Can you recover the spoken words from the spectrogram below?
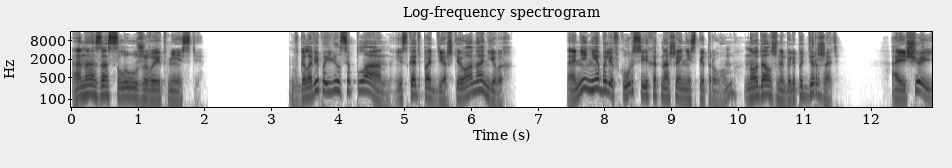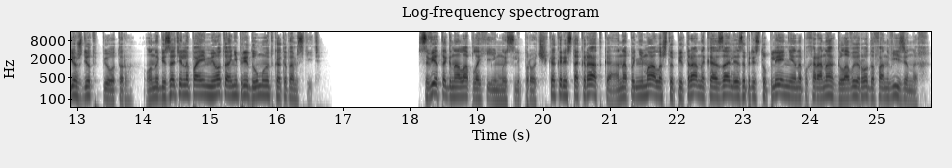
Она заслуживает мести. В голове появился план искать поддержки у Ананьевых. Они не были в курсе их отношений с Петром, но должны были поддержать. А еще ее ждет Петр. Он обязательно поймет, а они придумают, как отомстить. Света гнала плохие мысли прочь. Как аристократка, она понимала, что Петра наказали за преступление на похоронах главы рода Фанвизиных.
